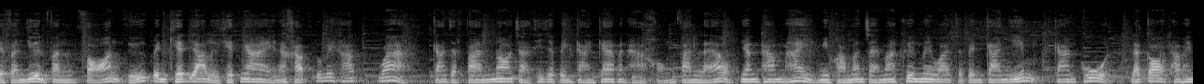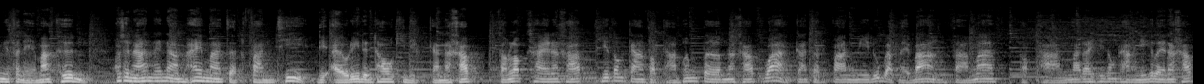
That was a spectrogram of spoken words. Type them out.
ยฟันยื่นฟันซ้อน หรือเป็นเคสยากหรือเคสง่ายนะครับรู้ไหมครับว่าการจัดฟันนอกจากที่จะเป็นการแก้ปัญหาของฟันแล้ว ยังทำให้มีความมั่นใจมากขึ้นไม่ว่าจะเป็นการยิ้มการพูด และก็ทำให้มีเสน่ห์มากขึ้น เพราะฉะนั้นแนะนำให้มาจัดฟันที่ The Ivory Dental Clinic กันนะครับสำหรับใครนะครับที่ต้องการสอบถามเพิ่มเติมนะครับว่าการจัดฟันมีรูปแบบไหนบ้าง สามารถสอบถามมาได้ที่ช่องทางนี้กันเลยนะครับ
